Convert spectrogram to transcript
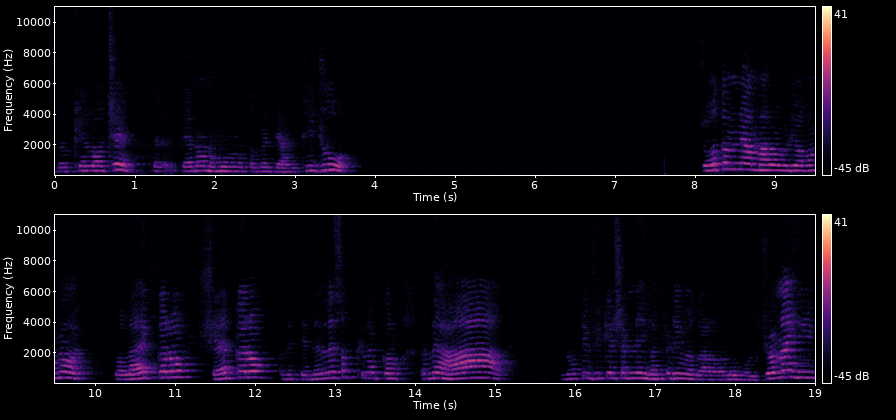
લખેલો છે. તેનો નમૂનો તમે ધ્યાનથી જુઓ. જો તમને આ મારો વીડિયો ગમ્યો હોય, તો લાઈક કરો, શેર કરો, અને ચેનલને સબસ્ક્રાઈબ કરો. અને હા નોટિફિકેશનની ઘંટડી વગાડવાનું ભૂલશો નહીં.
